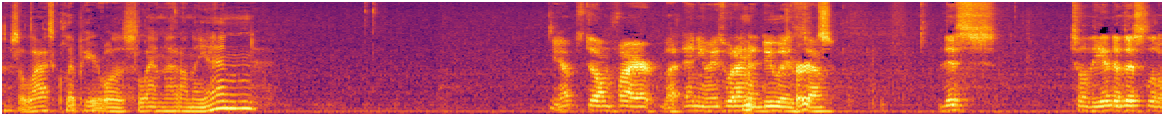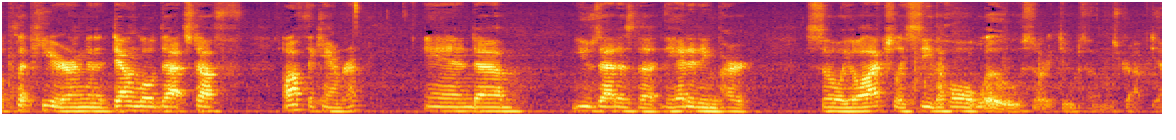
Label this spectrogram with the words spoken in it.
there's the last clip here. We'll just slam that on the end. Yep, still on fire. But anyways, what I'm going to do is uh, this till the end of this little clip here. I'm going to download that stuff off the camera and um, use that as the the editing part. So you'll actually see the whole. Whoa, sorry, tubes, almost dropped you.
